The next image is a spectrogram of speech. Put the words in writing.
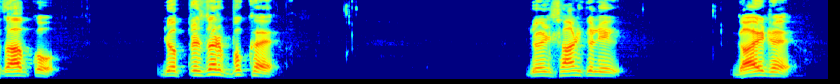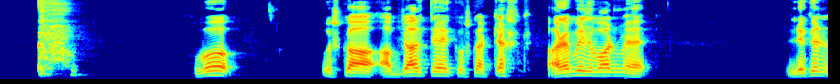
کتاب کو جو پریزرو بک ہے جو انسان کے لیے گائیڈ ہے وہ اس کا آپ جانتے ہیں کہ اس کا ٹیکسٹ عربی زبان میں ہے لیکن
